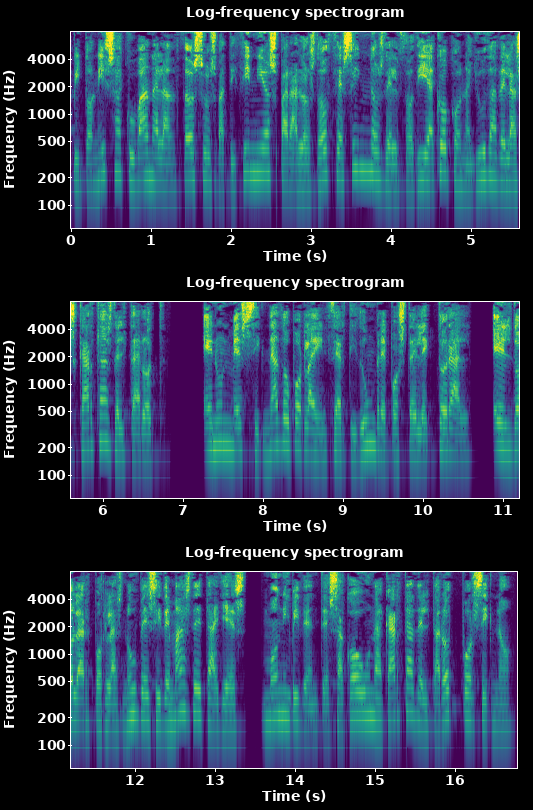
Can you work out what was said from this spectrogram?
pitonisa cubana lanzó sus vaticinios para los 12 signos del zodíaco con ayuda de las cartas del tarot. En un mes signado por la incertidumbre postelectoral, el dólar por las nubes y demás detalles, Moni Vidente sacó una carta del tarot por signo,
